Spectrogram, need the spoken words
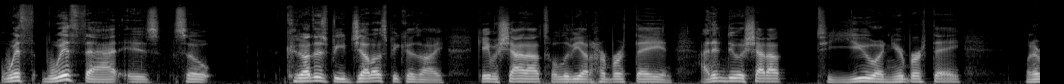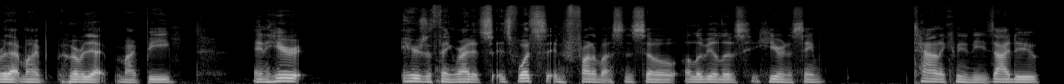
with with that is so. Could others be jealous because I gave a shout out to Olivia on her birthday, and I didn't do a shout out to you on your birthday, whatever that might, whoever that might be. And here here's the thing, right? It's it's what's in front of us. And so Olivia lives here in the same town and community as I do.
